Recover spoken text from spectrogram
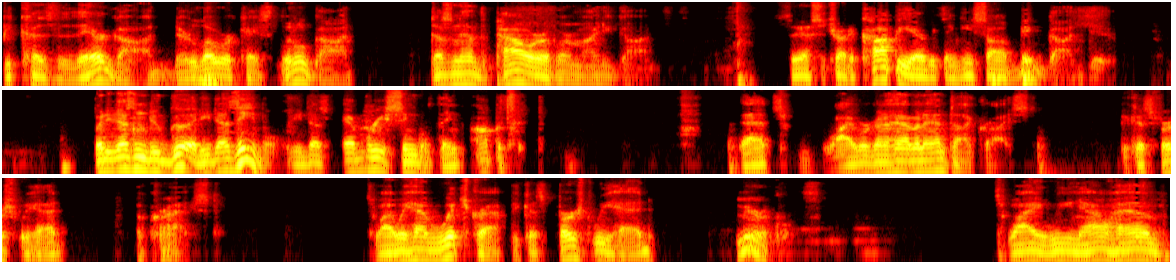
because their God, their mm-hmm. lowercase little God, doesn't have the power of our mighty God. So he has to try to copy everything he saw a big God do. But he doesn't do good, he does evil. He does every single thing opposite. That's why we're going to have an antichrist. Because first we had a Christ. That's why we have witchcraft, because first we had miracles. That's why we now have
